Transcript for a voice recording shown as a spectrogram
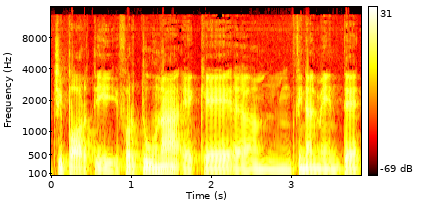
ci porti fortuna e che um, finalmente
